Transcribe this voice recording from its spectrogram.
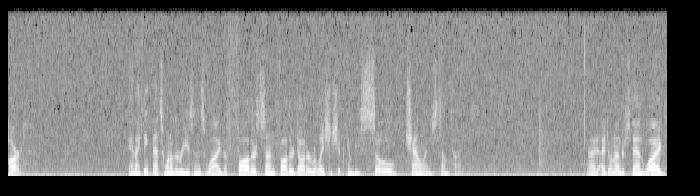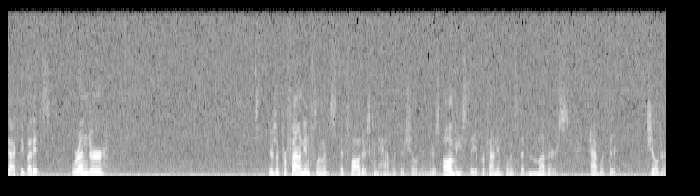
heart and I think that's one of the reasons why the father son, father daughter relationship can be so challenged sometimes. I, I, don't understand why exactly, but it's we're under there's a profound influence that fathers can have with their children. There's obviously a profound influence that mothers have with their children.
